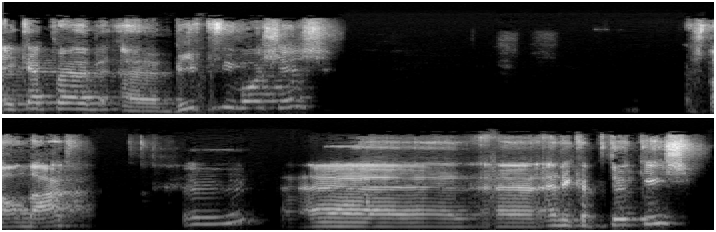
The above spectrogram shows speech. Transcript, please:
ik heb uh, wasjes Standaard. Mm -hmm. en, en ik heb tukkies.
